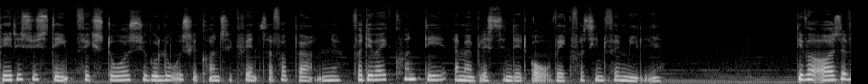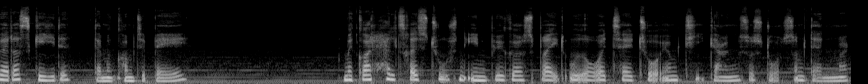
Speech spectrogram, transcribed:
Dette system fik store psykologiske konsekvenser for børnene, for det var ikke kun det, at man blev sendt et år væk fra sin familie. Det var også, hvad der skete, da man kom tilbage. Med godt 50.000 indbyggere spredt ud over et territorium 10 gange så stort som Danmark,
